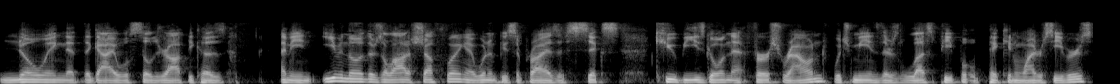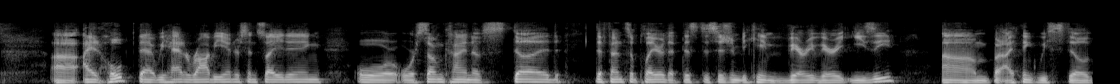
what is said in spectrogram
knowing that the guy will still drop because I mean, even though there's a lot of shuffling, I wouldn't be surprised if six QBs go in that first round, which means there's less people picking wide receivers. Uh, I had hoped that we had a Robbie Anderson sighting or or some kind of stud defensive player that this decision became very very easy. Um, but I think we still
